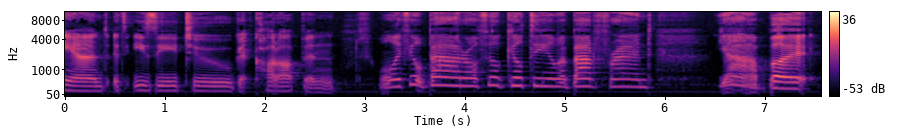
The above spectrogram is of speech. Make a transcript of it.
And it's easy to get caught up in, well, I feel bad or I'll feel guilty. I'm a bad friend. Yeah, but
